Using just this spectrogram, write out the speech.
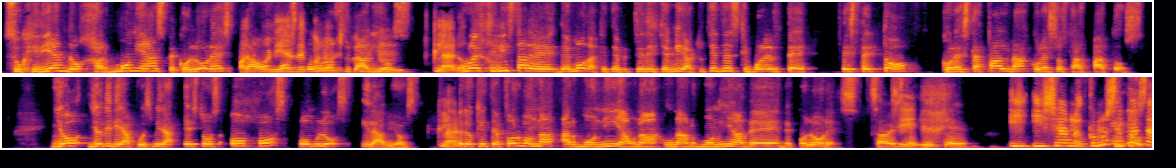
sugiriendo armonías de colores para armonías ojos, de los labios. Claro. Una estilista de, de moda que te, te, dice, mira, tú tienes que ponerte este top con esta falda, con esos zapatos. Yo, yo diría, pues mira, estos ojos, pómulos y labios, claro. pero que te forma una armonía, una, una armonía de, de colores, ¿sabes? Sí. Que, y, y, Charlotte, ¿cómo se pasa?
